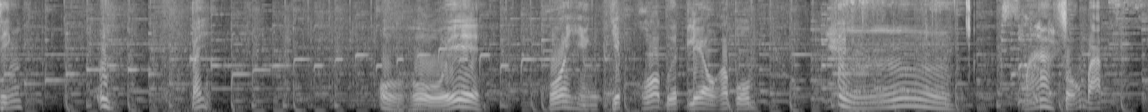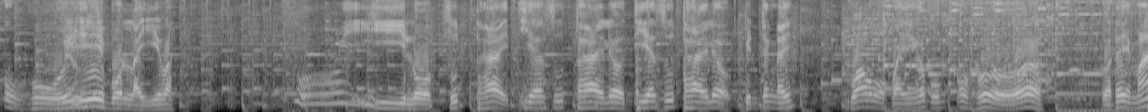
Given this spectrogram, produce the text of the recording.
สิงไปโอ้โหโคแห่งเจ็บคอเบิดเลี้ยวครับผมอืม สองบาท โอ้โหยบนไหลวะโอ้ยโลบสุดท้าย เทียสุดท้ายแล้ว เทียสุดท้ายแล้ว เป็นจังไดว้าวไปครับผม โอ้โห ก็ได้มา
